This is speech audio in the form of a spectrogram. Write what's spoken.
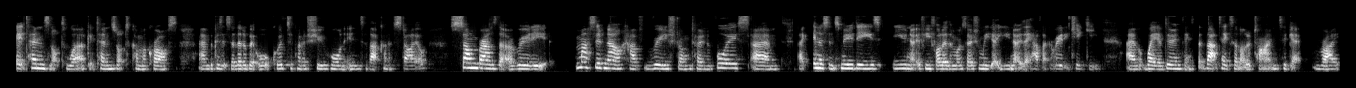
it tends not to work. It tends not to come across um, because it's a little bit awkward to kind of shoehorn into that kind of style. Some brands that are really massive now have really strong tone of voice um, like innocent smoothies you know if you follow them on social media you know they have like a really cheeky um, way of doing things but that takes a lot of time to get right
